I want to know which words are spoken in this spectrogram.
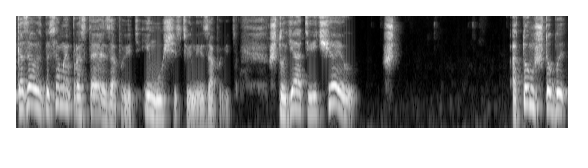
казалось бы, самая простая заповедь, имущественная заповедь, что я отвечаю о том, чтобы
